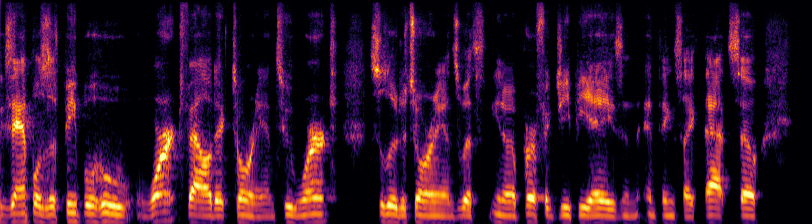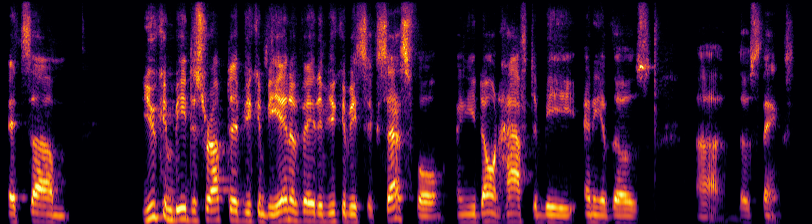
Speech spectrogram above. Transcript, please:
examples of people who weren't valedictorians, who weren't salutatorians with you know perfect GPAs and, and things like that. So it's um, you can be disruptive, you can be innovative, you can be successful, and you don't have to be any of those uh, those things.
